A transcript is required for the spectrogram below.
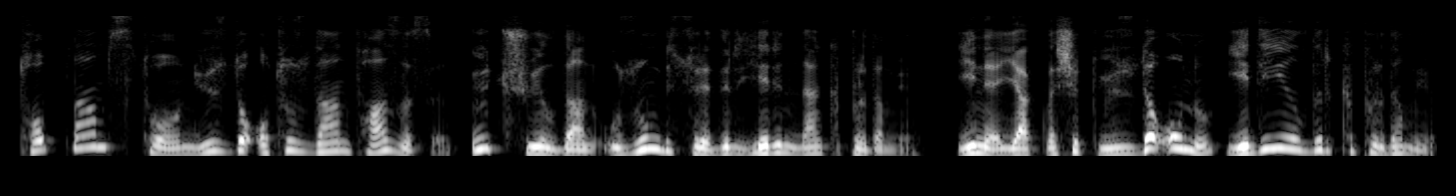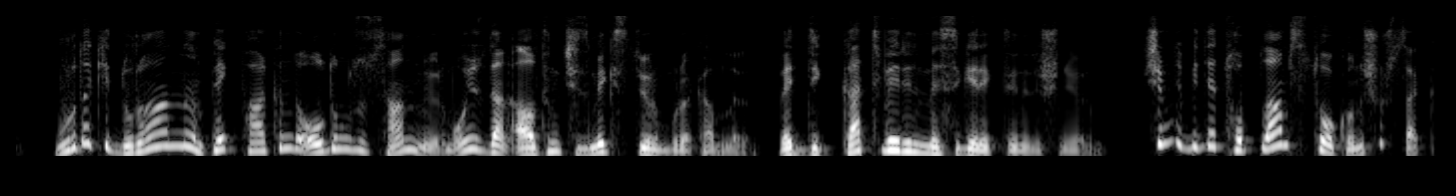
toplam stoğun %30'dan fazlası 3 yıldan uzun bir süredir yerinden kıpırdamıyor. Yine yaklaşık %10'u 7 yıldır kıpırdamıyor. Buradaki durağanlığın pek farkında olduğumuzu sanmıyorum. O yüzden altını çizmek istiyorum bu rakamların. Ve dikkat verilmesi gerektiğini düşünüyorum. Şimdi bir de toplam stok konuşursak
